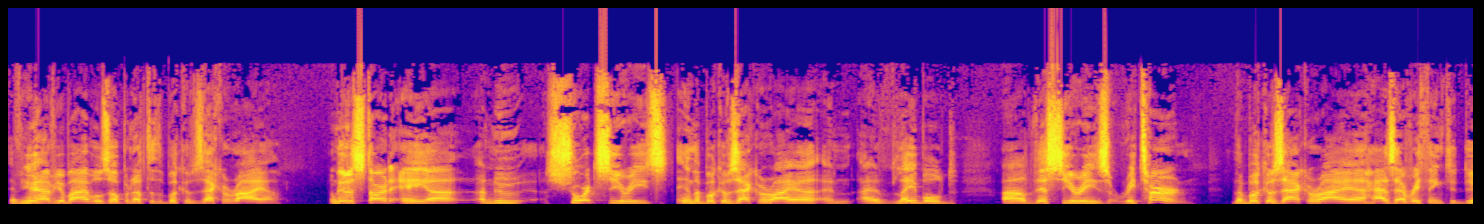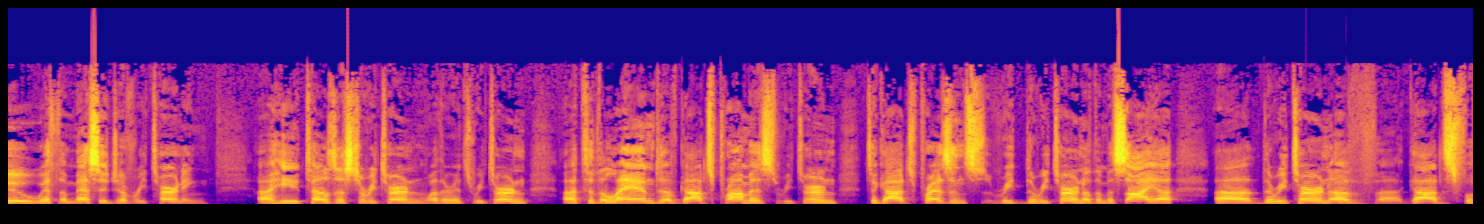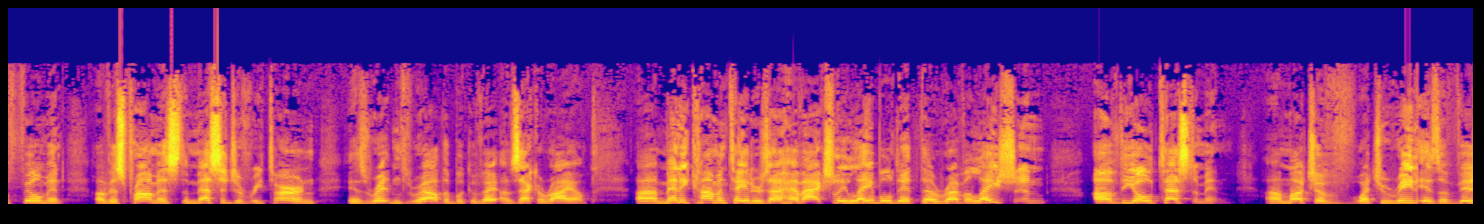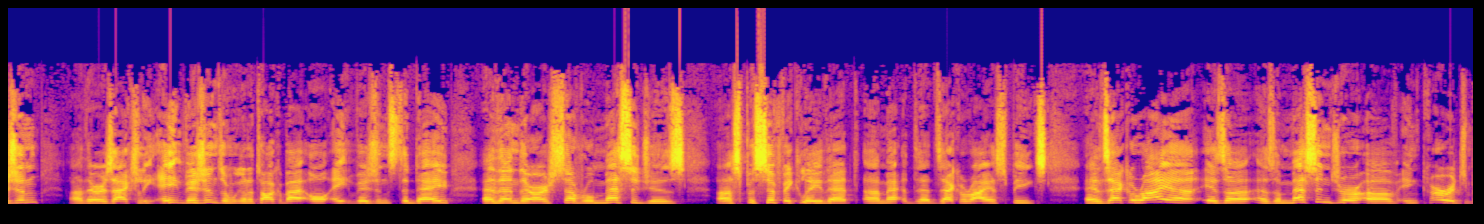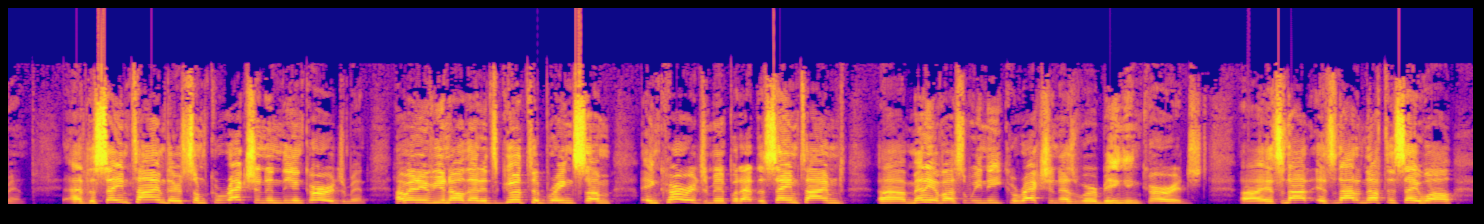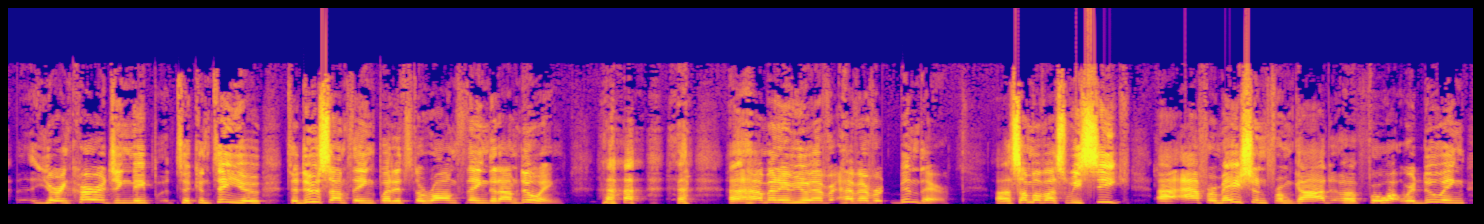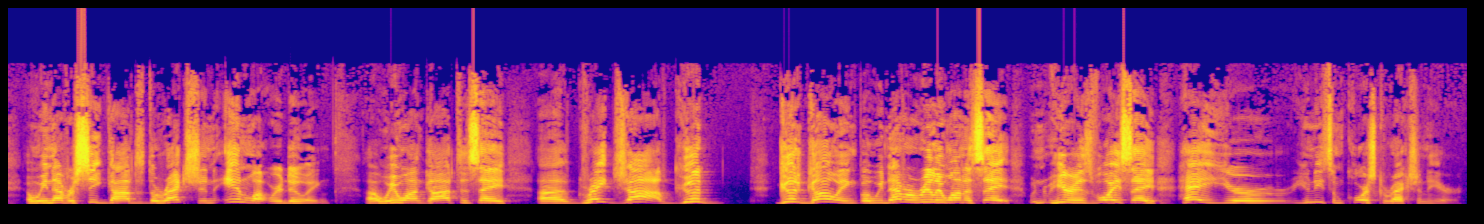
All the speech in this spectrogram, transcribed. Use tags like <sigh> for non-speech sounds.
If you have your Bibles, open up to the book of Zechariah. I'm going to start a, uh, a new short series in the book of Zechariah, and I've labeled uh, this series Return. The book of Zechariah has everything to do with the message of returning. Uh, he tells us to return, whether it's return uh, to the land of God's promise, return to God's presence, re- the return of the Messiah, uh, the return of uh, God's fulfillment of his promise. The message of return is written throughout the book of Zechariah. Uh, many commentators have actually labeled it the revelation of the Old Testament. Uh, much of what you read is a vision. Uh, there is actually eight visions, and we're going to talk about all eight visions today. And then there are several messages uh, specifically that uh, that Zechariah speaks. And Zechariah is a, is a messenger of encouragement. At the same time, there's some correction in the encouragement. How many of you know that it's good to bring some encouragement, but at the same time, uh, many of us, we need correction as we're being encouraged. Uh, it's not, it's not enough to say, well, you're encouraging me to continue to do something, but it's the wrong thing that I'm doing. <laughs> How many of you ever, have ever been there? Uh, some of us, we seek uh, affirmation from God uh, for what we're doing, and we never see God's direction in what we're doing. Uh, we want God to say, uh, "Great job, good, good going," but we never really want to say, hear His voice say, "Hey, you're you need some course correction here."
